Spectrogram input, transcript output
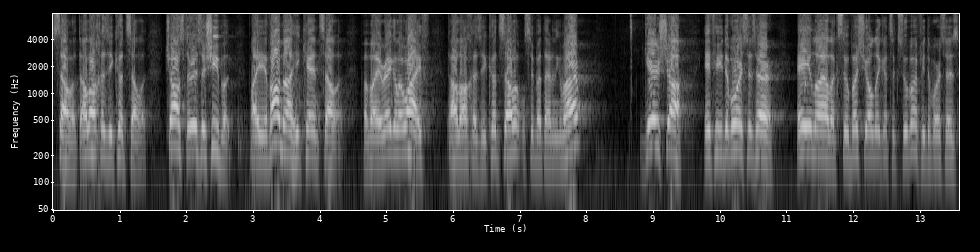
sell it. The Allah is he could sell it. Just there is a Shibud. By Yavama, he can't sell it. But by a regular wife, the Allah is he could sell it. We'll see about that in the Gemara. Gersha, if he divorces her, Ein Ksuba, she only gets a Ksuba. If he divorces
